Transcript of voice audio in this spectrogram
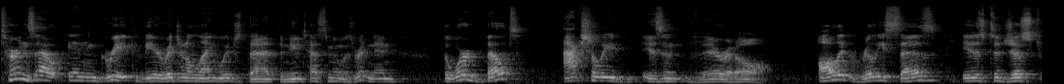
Turns out in Greek, the original language that the New Testament was written in, the word belt actually isn't there at all. All it really says is to just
